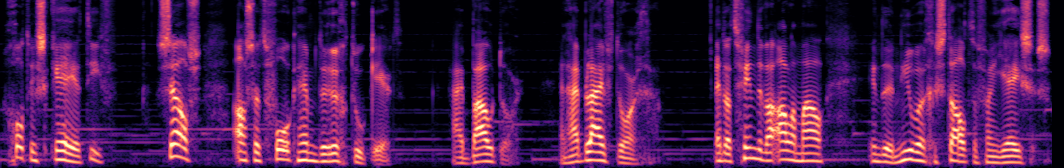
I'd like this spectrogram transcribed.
God is creatief, zelfs als het volk Hem de rug toekeert. Hij bouwt door en Hij blijft doorgaan. En dat vinden we allemaal in de nieuwe gestalte van Jezus.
